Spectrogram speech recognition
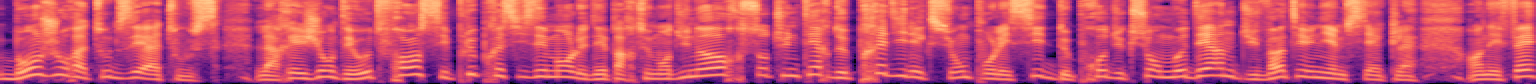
Bonjour à toutes et à tous. La région des Hauts-de-France et plus précisément le département du Nord sont une terre de prédilection pour les sites de production moderne du 21e siècle. En effet,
